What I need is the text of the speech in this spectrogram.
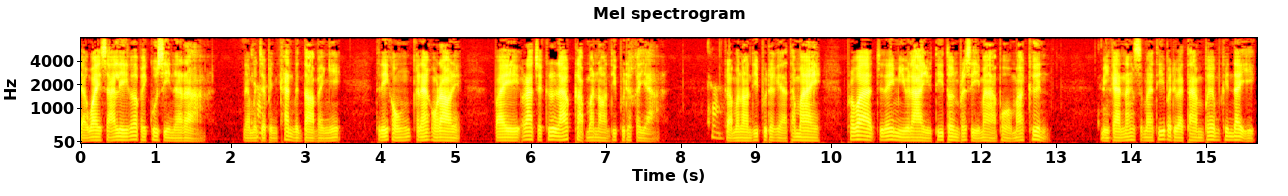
จากไวสาลีก็ไปกุสินารานะมันจะเป็นขั้นเป็นตอนแบบนี้ ทีนี้ของคณะของเราเนี่ย ไปราชครืแล้วกลับมานอนที่พุทธคยากลับมานอนที่พุทธกยาทำไม เพราะว่าจะได้มีเวลาอยู่ที่ต้นพระศรีมหาโพธิ์มากขึ้น มีการนั่งสมาธิปฏิบัติธรรมเพิ่มขึ้นได้อีก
